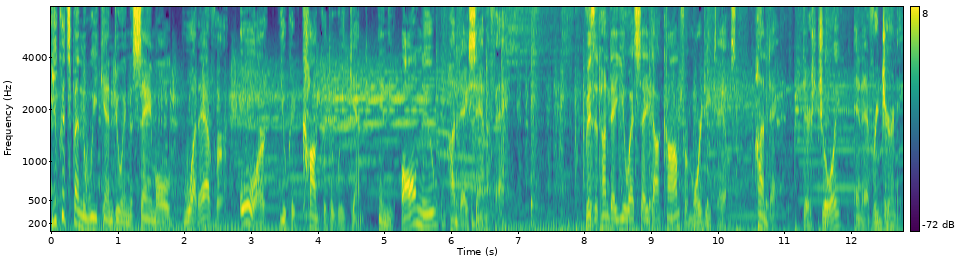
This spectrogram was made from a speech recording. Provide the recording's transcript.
You could spend the weekend doing the same old whatever, or you could conquer the weekend in the all-new Hyundai Santa Fe. Visit HyundaiUSA.com for more details. Hyundai, there's joy in every journey.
